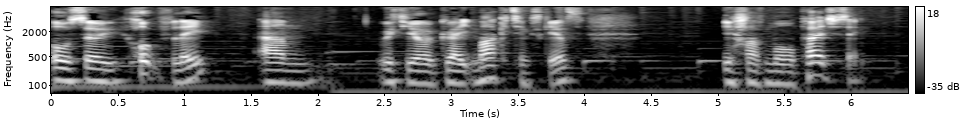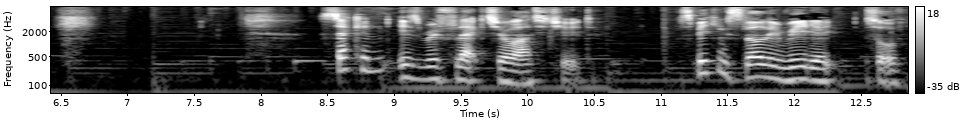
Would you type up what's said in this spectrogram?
Also, hopefully, um, with your great marketing skills, you have more purchasing. Second is reflect your attitude. Speaking slowly really sort of,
